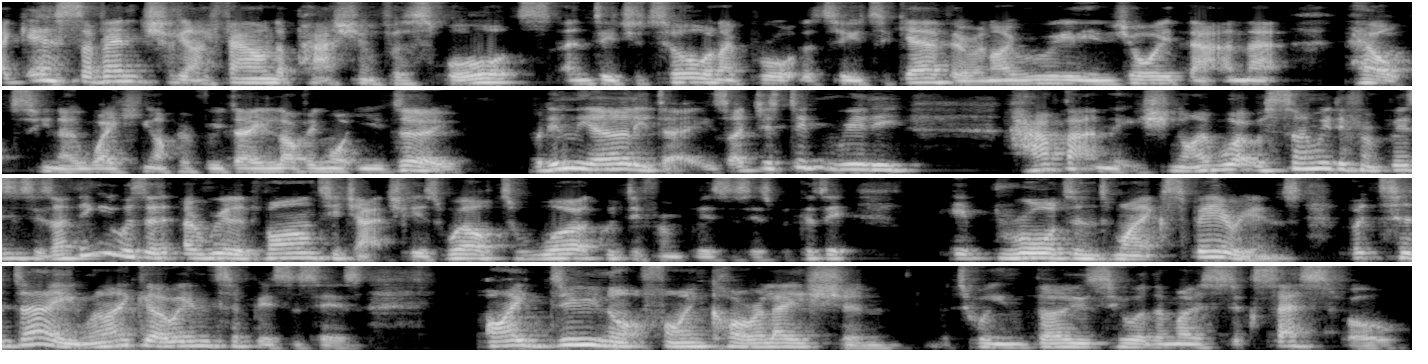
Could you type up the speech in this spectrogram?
I guess eventually I found a passion for sports and digital, and I brought the two together, and I really enjoyed that, and that helped, you know, waking up every day loving what you do. But in the early days, I just didn't really have that niche. You know, I worked with so many different businesses. I think it was a, a real advantage actually as well to work with different businesses because it it broadened my experience. But today, when I go into businesses, I do not find correlation between those who are the most successful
